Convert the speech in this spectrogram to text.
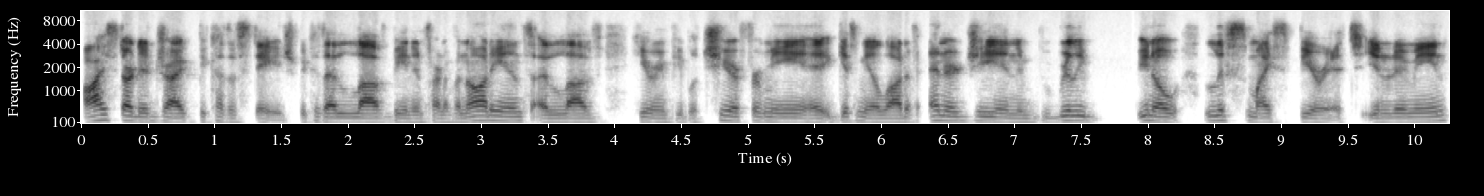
I started drag because of stage because I love being in front of an audience. I love hearing people cheer for me. It gives me a lot of energy and it really, you know, lifts my spirit. You know what I mean?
